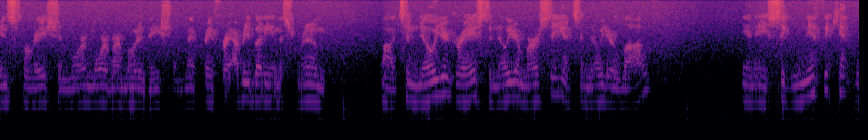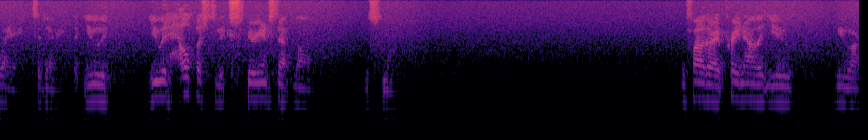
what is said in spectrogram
inspiration, more and more of our motivation. And I pray for everybody in this room uh, to know your grace, to know your mercy, and to know your love in a significant way today. That you would, you would help us to experience that love this morning. And Father, I pray now that you you are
